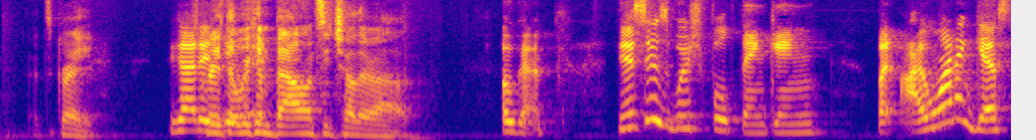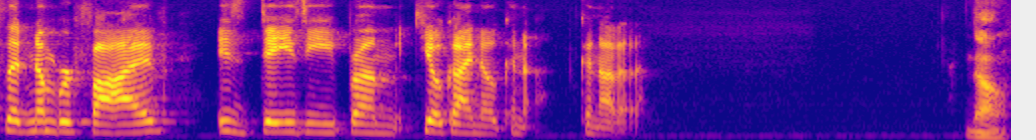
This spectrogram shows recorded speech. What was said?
it's great. You got It's to great that we it. can balance each other out. Okay. This is wishful thinking, but I want to guess that number five is Daisy from Kyokai no Kana- Kanata. No,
